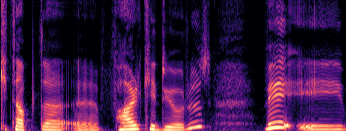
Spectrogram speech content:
kitapta e, fark ediyoruz ve e,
